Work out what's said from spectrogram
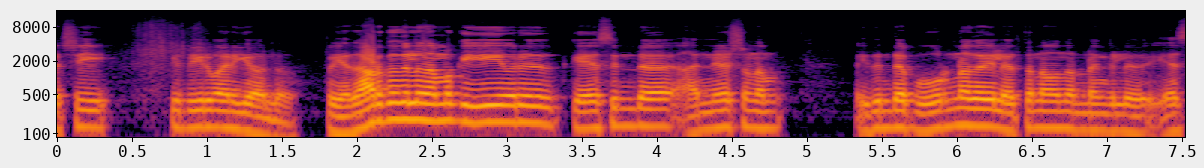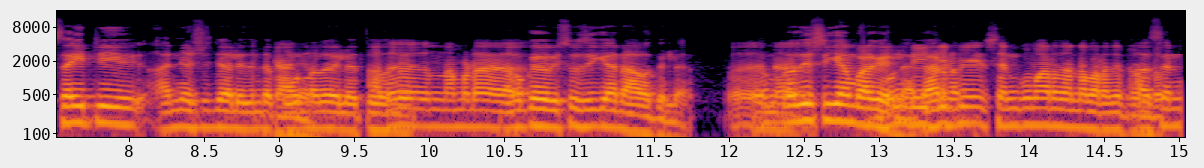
കക്ഷിക്ക് തീരുമാനിക്കാമല്ലോ. ഇപ്പൊ യഥാർത്ഥത്തിൽ നമുക്ക് ഈ ഒരു കേസിന്റെ അന്വേഷണം ഇതിന്റെ പൂർണതയിൽ എത്തണമെന്നുണ്ടെങ്കിൽ എസ് ഐ ടി അന്വേഷിച്ചാൽ ഇതിന്റെ പൂർണതയിൽ എത്തും നമ്മുടെ നമുക്ക് വിശ്വസിക്കാനാവത്തില്ല. പ്രതീക്ഷിക്കാൻ പാകില്ല. കാരണം പി സെൻകുമാർ തന്നെ പറഞ്ഞിട്ടുണ്ട്. സെൻ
